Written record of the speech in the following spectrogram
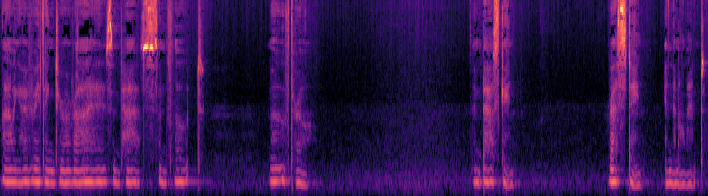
Allowing everything to arise and pass and float, move through. And basking, resting in the moment.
